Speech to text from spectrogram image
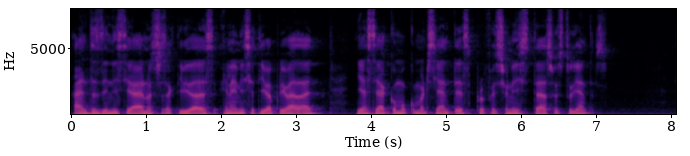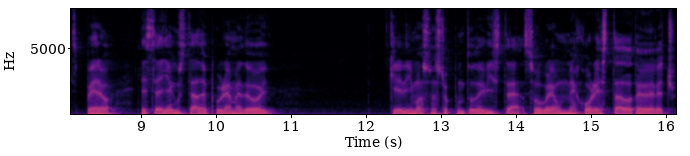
antes de iniciar nuestras actividades en la iniciativa privada, ya sea como comerciantes, profesionistas o estudiantes. Espero les haya gustado el programa de hoy que dimos nuestro punto de vista sobre un mejor Estado de Derecho.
